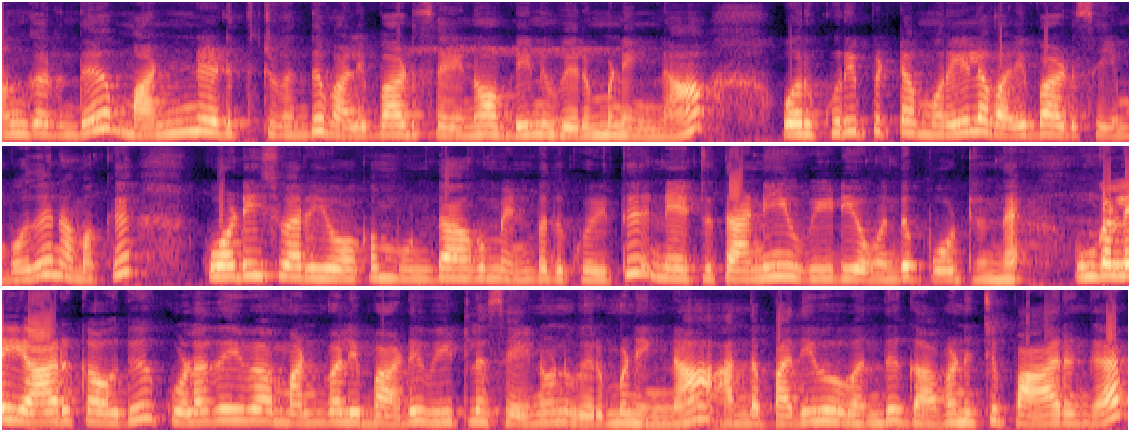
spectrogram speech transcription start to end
அங்கேருந்து மண் எடுத்துகிட்டு வந்து வழிபாடு செய்யணும் அப்படின்னு விரும்புனீங்கன்னா ஒரு குறிப்பிட்ட முறையில் வழிபாடு செய்யும்போது நமக்கு கோடீஸ்வர யோகம் உண்டாகும் என்பது குறித்து நேற்று தனி வீடியோ வந்து போட்டிருந்தேன். உங்களை யாருக்காவது குலதெய்வ மண் வழிபாடு வீட்டில் செய்யணும்னு விரும்புனீங்கன்னா அந்த பதிவை வந்து கவனித்து பாருங்கள்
